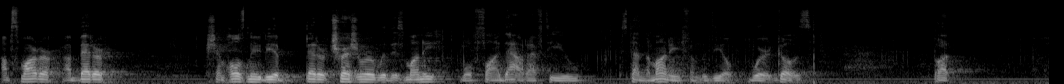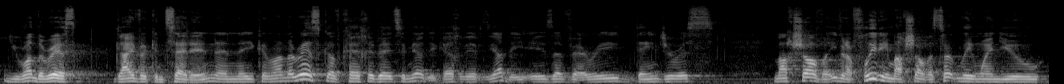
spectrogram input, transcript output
I'm smarter, I'm better. Hashem holds me to be a better treasurer with his money. We'll find out after you spend the money from the deal where it goes. But you run the risk gaiva can set in, and you can run the risk of kechev yadi. Kechev yadi is a very dangerous machshava, even a fleeting machshava. Certainly, when you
